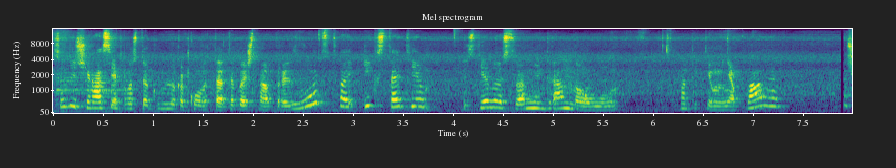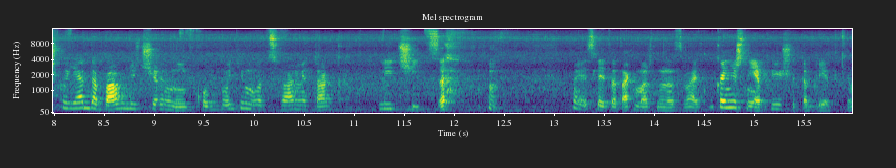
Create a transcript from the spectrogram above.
В следующий раз я просто куплю какого-то АТБшного производства. И, кстати, сделаю с вами гранолу. Вот такие у меня планы я добавлю чернику. Будем вот с вами так лечиться. Ну, если это так можно назвать. Ну, конечно, я пью еще таблетки.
